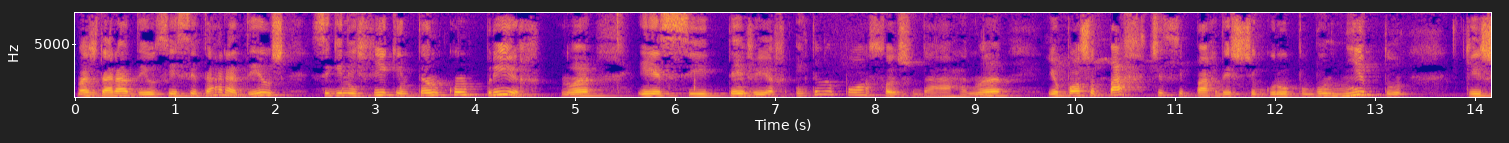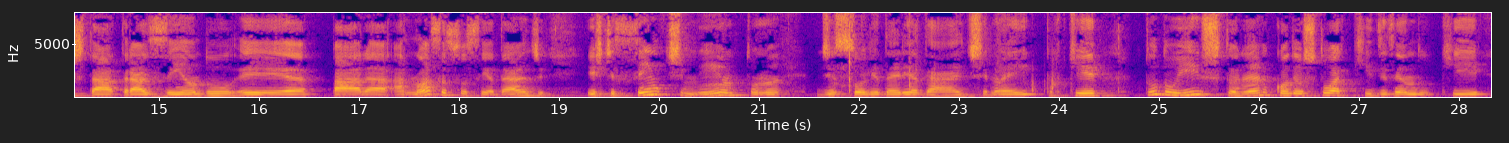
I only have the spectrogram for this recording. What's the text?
Mas dar a Deus, e esse dar a Deus significa então cumprir, não é? Esse dever. Então eu posso ajudar, não é? Eu posso participar deste grupo bonito que está trazendo é, para a nossa sociedade este sentimento né, de solidariedade, não é? Porque tudo isto, né, quando eu estou aqui dizendo que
